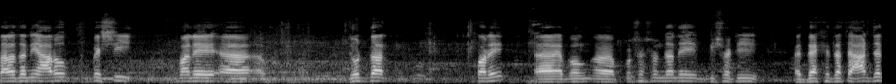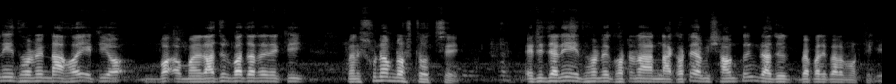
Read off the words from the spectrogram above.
তারা জানি আরও বেশি মানে জোরদার করে এবং প্রশাসন জানে বিষয়টি দেখে যাতে আর জানি এই ধরনের না হয়। এটি মানে রাজুর বাজারের একটি মানে সুনাম নষ্ট হচ্ছে। এটি জানি এই ধরনের ঘটনা আর না ঘটে, আমি সাউন্ড করি রাজু ব্যাপারী পালামোর থেকে।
